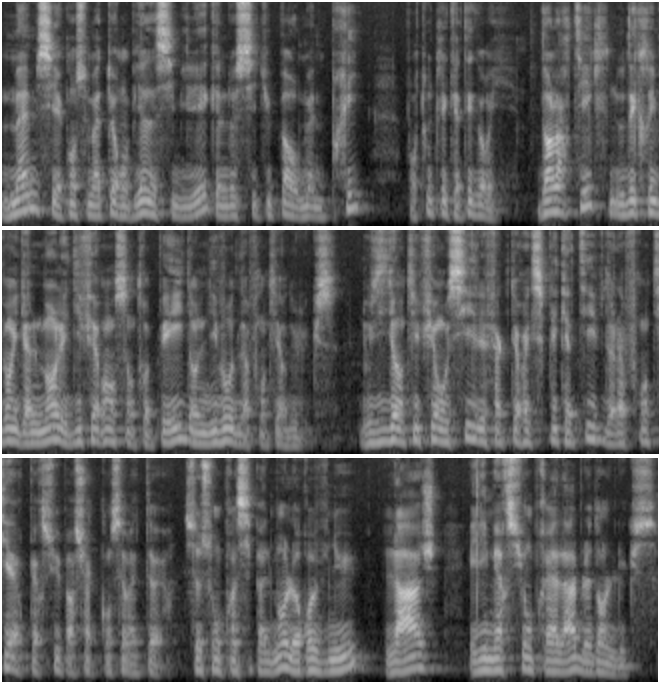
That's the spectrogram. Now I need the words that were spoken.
même si les consommateurs ont bien assimilé qu'elles ne se situent pas au même prix pour toutes les catégories. Dans l'article, nous décrivons également les différences entre pays dans le niveau de la frontière du luxe. Nous identifions aussi les facteurs explicatifs de la frontière perçue par chaque consommateur. Ce sont principalement le revenu, l'âge et l'immersion préalable dans le luxe.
